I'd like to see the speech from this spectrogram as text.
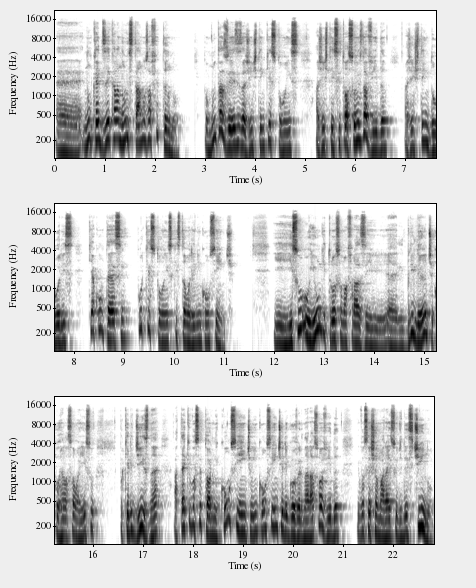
é, não quer dizer que ela não está nos afetando. Então, muitas vezes a gente tem questões, a gente tem situações da vida, a gente tem dores que acontecem por questões que estão ali no inconsciente. E isso o Jung trouxe uma frase é, brilhante com relação a isso, porque ele diz, né? Até que você torne consciente o inconsciente, ele governará a sua vida e você chamará isso de destino.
